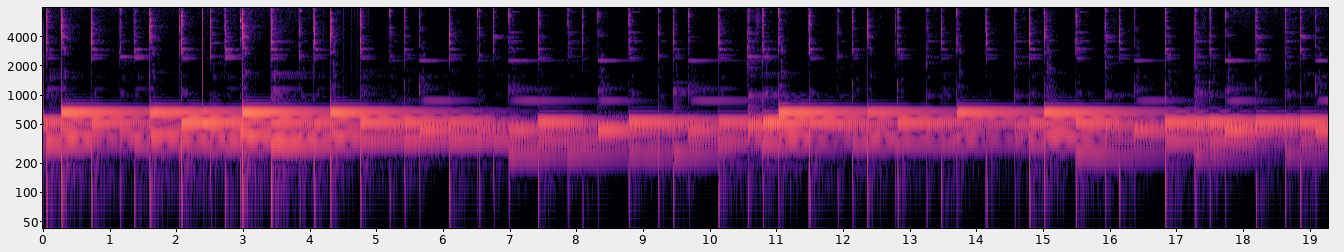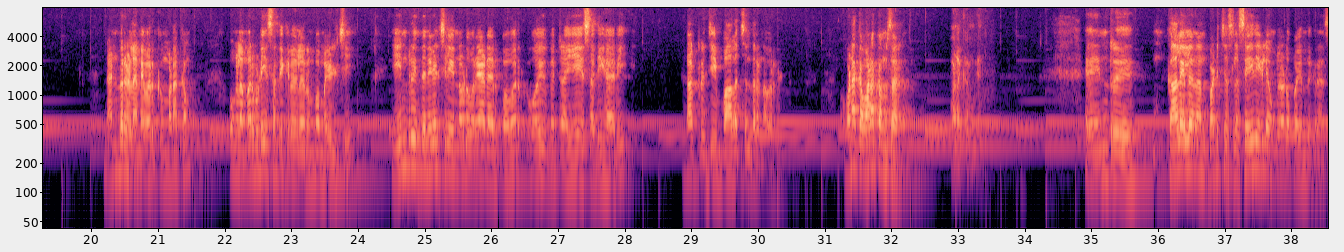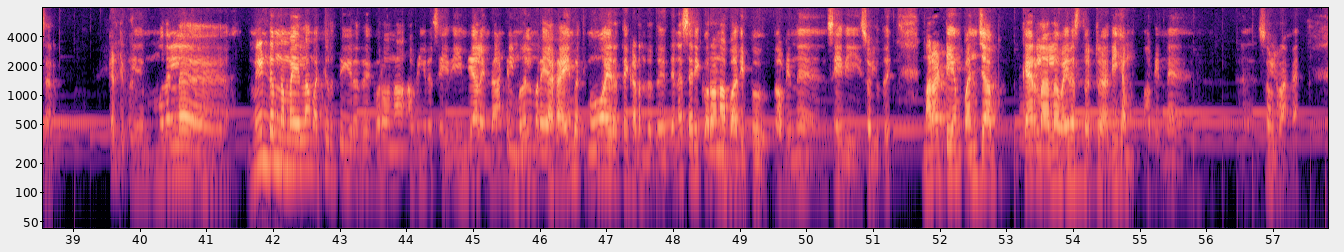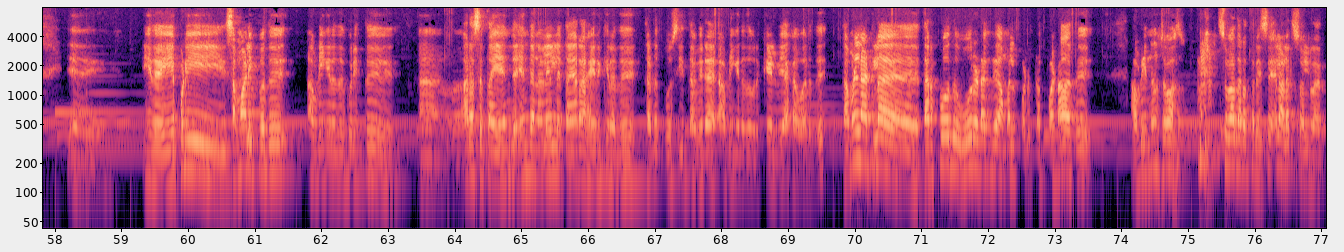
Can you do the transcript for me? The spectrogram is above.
நண்பர்கள் அனைவருக்கும் வணக்கம். உங்களை மறுபடியும் சந்திக்கிறதுல ரொம்ப மகிழ்ச்சி. இன்று இந்த நிகழ்ச்சியில் என்னோடு உரையாட இருப்பவர் ஓய்வு பெற்ற ஐஏஎஸ் அதிகாரி டாக்டர் ஜி பாலச்சந்திரன் அவர்கள். வணக்கம் வணக்கம் சார். வணக்கம்ங்க அஹ் இன்று காலையில நான் படிச்ச சில செய்திகளை உங்களோட பகிர்ந்துக்கிறேன் சார். முதல்ல மீண்டும் நம்ம எல்லாம் அச்சுறுத்துகிறது கொரோனா அப்படிங்கிற செய்தி. இந்தியாவில் இந்த ஆண்டில் முதல் முறையாக ஐம்பத்தி மூவாயிரத்தை கடந்தது. தினசரி கொரோனா பாதிப்பு அப்படின்னு செய்தி சொல்லுது. மராட்டியம் பஞ்சாப் கேரளால வைரஸ் தொற்று அதிகம் அப்படின்னு சொல்றாங்க. இதை எப்படி சமாளிப்பது அப்படிங்கிறது குறித்து அரசு த எந்த எந்த நிலையில தயாராக இருக்கிறது தடுப்பூசி தவிர அப்படிங்கிறது ஒரு கேள்வியாக வருது. தமிழ்நாட்டில் தற்போது ஊரடங்கு அமல்படுத்தப்படாது அப்படின்னு சுகா- சுகாதாரத்துறை செயலாளர் சொல்றாரு.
